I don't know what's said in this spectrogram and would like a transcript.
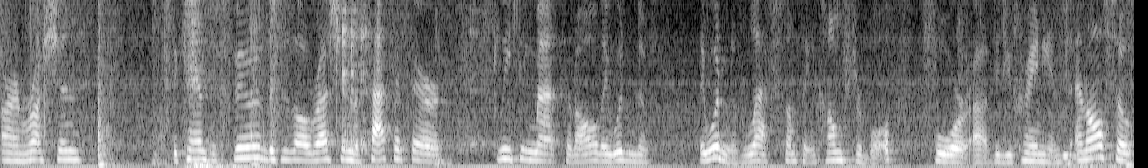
are in Russian. The cans of food, this is all Russian. The fact that there are sleeping mats at all, they wouldn't have they wouldn't have left something comfortable for uh, the Ukrainians. And also,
